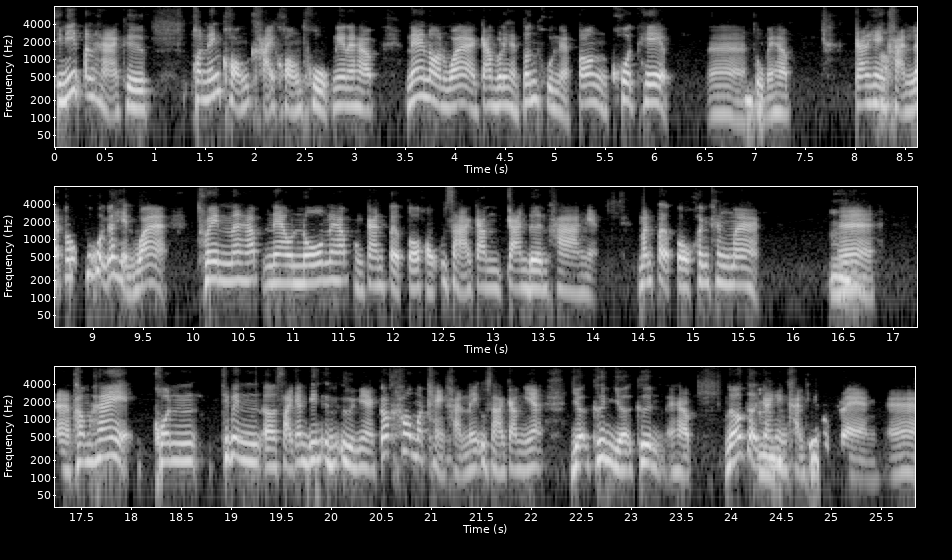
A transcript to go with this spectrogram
ทีนี้ปัญหาคือพอเน้นของขายของถูกเนี่ยนะครับ แน่นอนว่าการบริหารต้นทุนเนี่ยต้องโคตรเทพอ่าถูกไหมครับ การแข่งขันแล้วก็ทุกคนก็เห็นว่าเทรนด์นะครับ แนวโน้มนะครับ ของการเติบโตของอุตสาหกรรมการเดินทางเนี่ย มันเติบโตค่อนข้างมากอืมอ่าอ่าทำให้คน ที่เป็นเอ่อสายการบินอื่นๆเนี่ยก็เข้ามาแข่งขันในอุตสาหกรรมเนี้ยเยอะขึ้นเยอะขึ้นนะครับแล้วก็เกิดการแข่งขันที่รุนแรงอ่า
